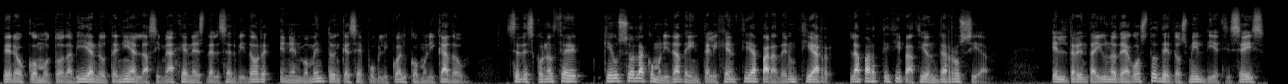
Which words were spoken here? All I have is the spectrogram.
Pero como todavía no tenían las imágenes del servidor en el momento en que se publicó el comunicado, se desconoce qué usó la comunidad de inteligencia para denunciar la participación de Rusia. El 31 de agosto de 2016,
